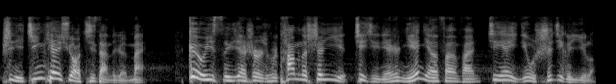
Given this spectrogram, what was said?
是你今天需要积攒的人脉。更有意思的一件事就是，他们的生意这几年是年年翻番，今年已经有十几个亿了。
